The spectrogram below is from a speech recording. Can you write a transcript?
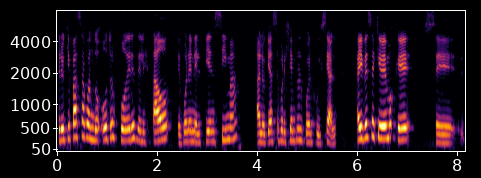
Pero, ¿qué pasa cuando otros poderes del Estado le ponen el pie encima a lo que hace, por ejemplo, el Poder Judicial. Hay veces que vemos que se,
